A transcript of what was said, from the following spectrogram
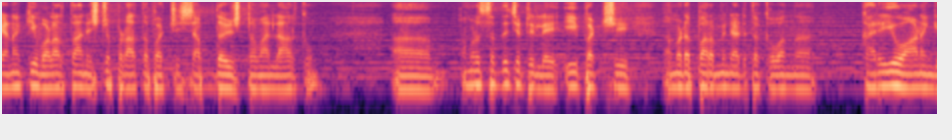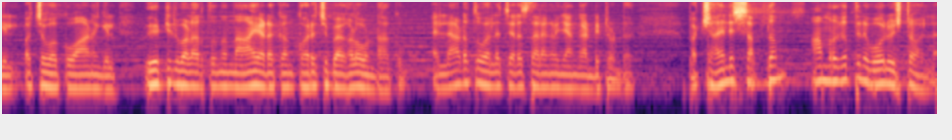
ഇണക്കി വളർത്താൻ ഇഷ്ടപ്പെടാത്ത പക്ഷി. ശബ്ദം ഇഷ്ടമല്ല ആർക്കും നമ്മൾ ശ്രദ്ധിച്ചിട്ടില്ലേ ഈ പക്ഷി നമ്മുടെ പറമ്പിന്റെ അടുത്തൊക്കെ വന്ന് കരയുവാണെങ്കിൽ ഒച്ച വെക്കുവാണെങ്കിൽ വീട്ടിൽ വളർത്തുന്ന നായടക്കം കുറച്ച് ബഹളം ഉണ്ടാക്കും. എല്ലായിടത്തും അല്ല ചില സ്ഥലങ്ങളിൽ ഞാൻ കണ്ടിട്ടുണ്ട്. പക്ഷെ അതിന്റെ ശബ്ദം ആ മൃഗത്തിന് പോലും ഇഷ്ടമല്ല.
